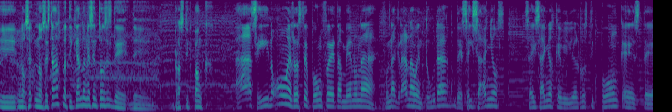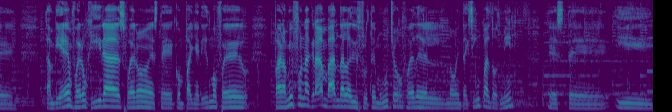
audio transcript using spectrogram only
Eh, nos, nos estabas platicando en ese entonces de, de Rustic Punk. Ah, sí, no, el Rusty Punk fue también una, fue una gran aventura de seis años, seis años que vivió el Rustic Punk, este, también fueron giras, fueron, este, compañerismo, fue, para mí fue una gran banda, la disfruté mucho, fue del 95 al 2000, este, y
